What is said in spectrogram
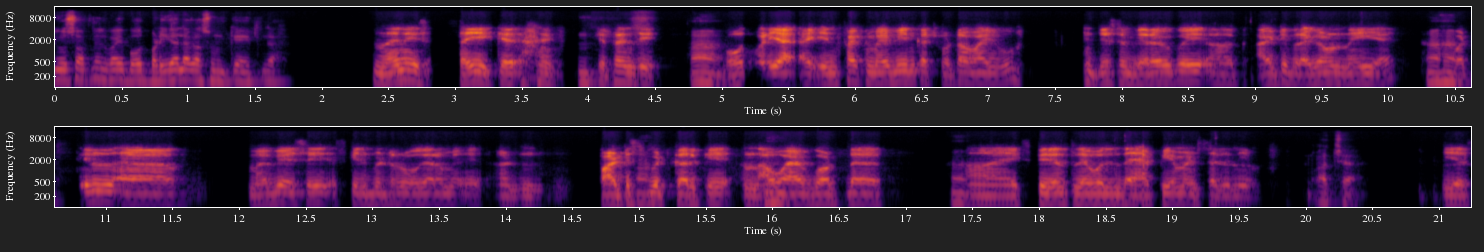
क्यों स्वप्निल भाई बहुत बढ़िया लगा सुन के इतना नहीं नहीं सही के, हम्म, जी हाँ। बहुत बढ़िया। इनफैक्ट मैं भी इनका छोटा भाई हूँ। जैसे मेरा भी कोई आईटी बैकग्राउंड नहीं है हाँ हाँ। बट स्टिल मैं भी ऐसे ही स्किल बिल्डर वगैरह में हाँ। पार्टिसिपेट करके now I have got the हाँ। Experience level in the Appium and Selenium अच्छा। यस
